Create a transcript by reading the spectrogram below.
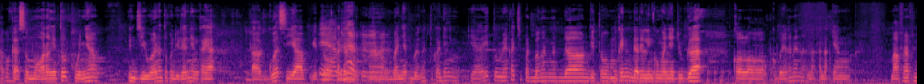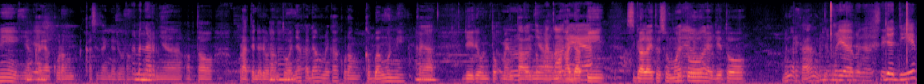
apa nggak semua orang itu punya penjiwaan atau pendirian yang kayak gue siap gitu. Iya, kadang nah, banyak banget tuh kadang ya itu mereka cepat banget ngedown gitu. Mungkin dari lingkungannya juga. Kalau kebanyakan kan anak-anak yang maaf maaf nih yang kayak kurang kasih sayang dari orang tuanya atau perhatian dari orang tuanya kadang mereka kurang kebangun nih. Kayak diri untuk mentalnya, mentalnya menghadapi segala itu semua itu kayak gitu. Bener kan? Gitu. iya benar sih. Jadi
